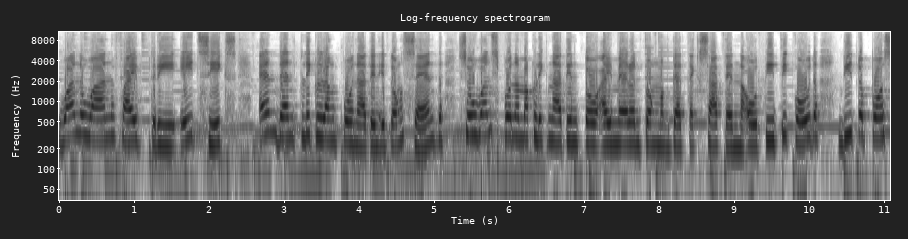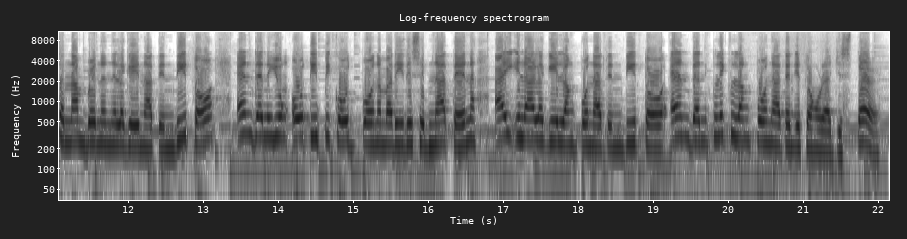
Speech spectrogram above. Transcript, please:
115386 and then click lang po natin itong send. So once po na maklik natin to ay meron pong magdetect sa atin na OTP code dito po sa number na nilagay natin dito and then yung OTP code po na marireceive natin ay ilalagay lang po natin dito and then click lang po natin itong register.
